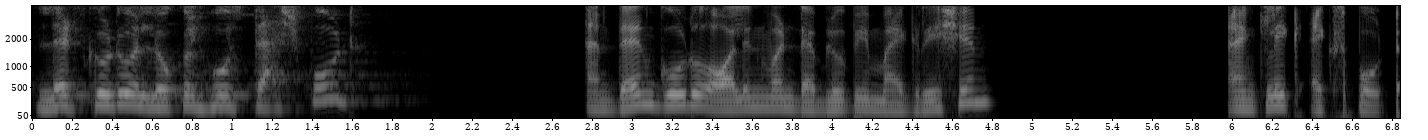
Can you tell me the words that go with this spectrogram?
let's go to a localhost dashboard and then go to all-in-one WP migration and click export.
